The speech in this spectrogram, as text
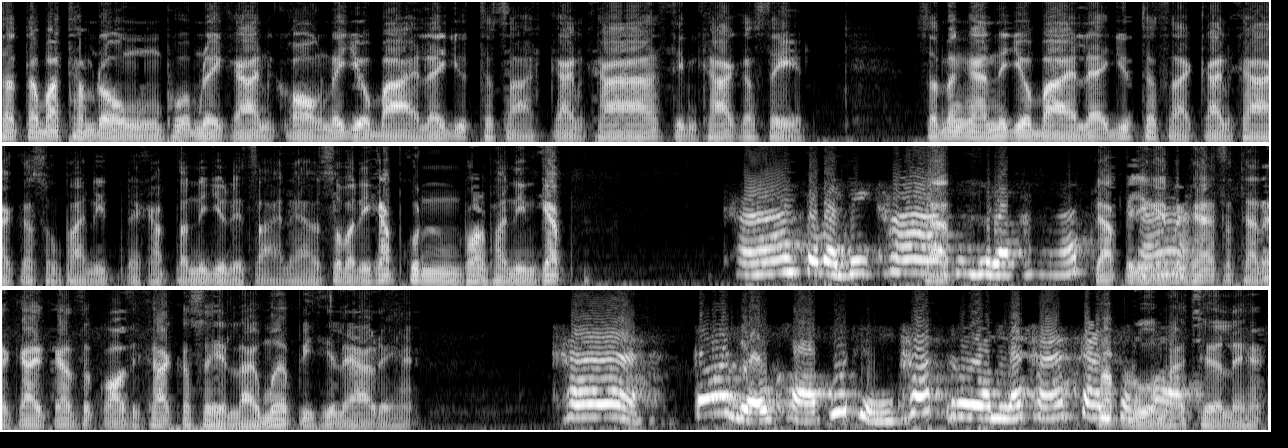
สัตวัฒน์ธรรมรงค์ผู้อำนวยการกองนโยบายและยุทธศาสตร์การค้าสินค้าเกษตรสำนักงานนโยบายและยุทธศาสตร์การค้ากระทรวงพาณิชย์นะครับตอนนี้อยู่ในสายแล้ว สวัสดีครับคุณพรพันนินทร์ครับค่ะสวัสดีค่ะครับคุณธีรพัฒน์ครับเป็นยังไงบ้างคค่ะรับสถานการณ์การส่งออกสินค้าเกษตรเราเมื่อปีที่แล้วเลยฮะค่ะ ก็เดี๋ยวขอพูดถึงภาพรวมนะคะ การภาพส่งรวมออฮะกเชิญเลยฮะ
